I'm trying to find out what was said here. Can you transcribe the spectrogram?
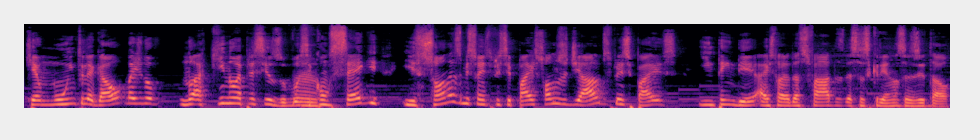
que é muito legal, mas novo, no- aqui não é preciso. Você Uhum. consegue ir só nas missões principais, só nos diálogos principais e entender a história das fadas, dessas crianças e tal.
